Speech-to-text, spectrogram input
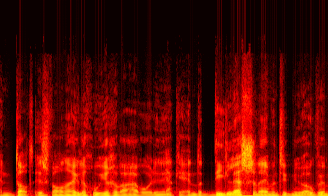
En dat is wel een hele goede gewaarwording, denk ik. En dat- die lessen nemen we natuurlijk nu ook weer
